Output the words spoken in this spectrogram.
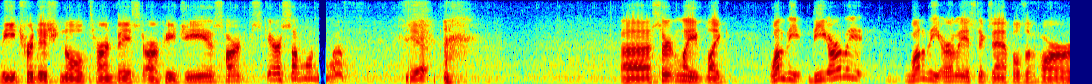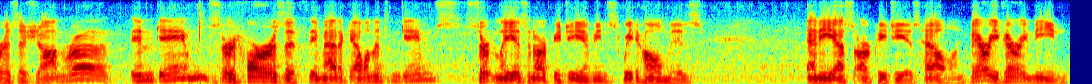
the traditional turn-based RPG is hard to scare someone with. yeah. Uh, certainly, like one of the the early one of the earliest examples of horror as a genre in games, or horror as a thematic element in games, certainly is an RPG. I mean, Sweet Home is NES RPG as hell and very very mean,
